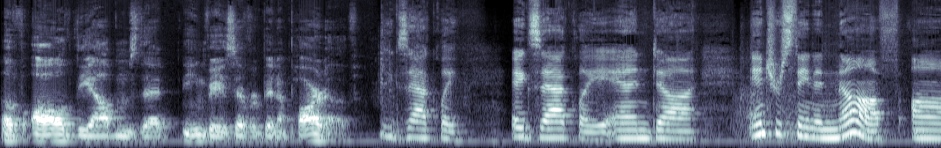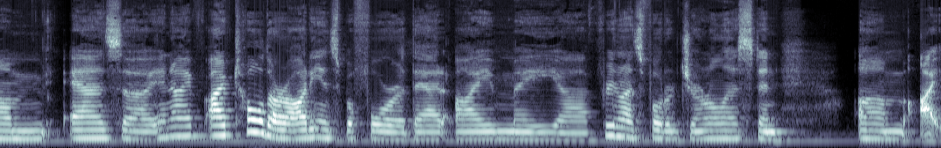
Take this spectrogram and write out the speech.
of all of the albums that has ever been a part of. Exactly, exactly. And uh, interesting enough, um, as uh, and I've, I've told our audience before that I'm a uh, freelance photojournalist, and um, I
